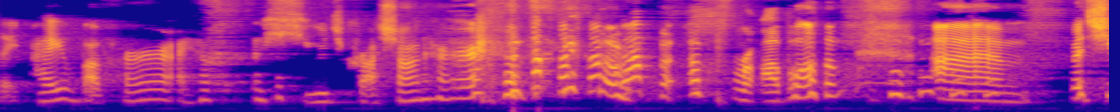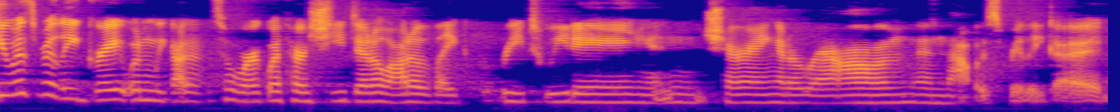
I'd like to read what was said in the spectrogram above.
like I love her. I have a huge crush on her. it's like a, a problem. Um, but she was really great when we got to work with her. She did a lot of like retweeting and sharing it around, and that was really good.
